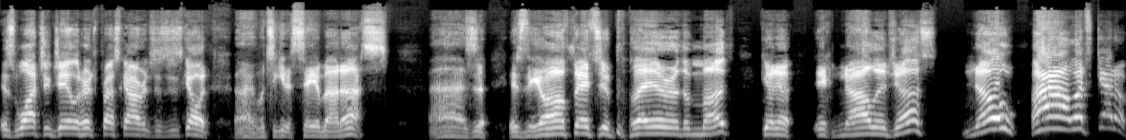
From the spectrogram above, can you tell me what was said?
is watching Jalen Hurts press conferences. He's going, all right, what's he going to say about us? Uh, is, is the offensive player of the month going to acknowledge us? No? Ah, let's get him.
